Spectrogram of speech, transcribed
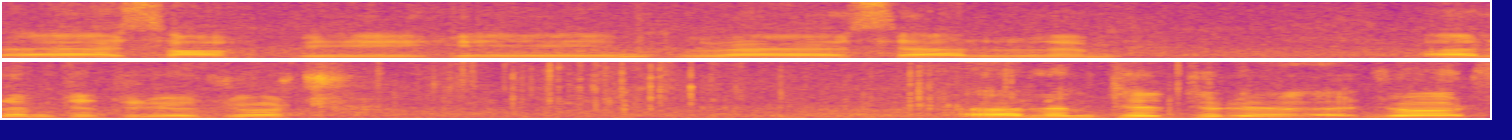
ve sahbihim ve sellem. Elim titriyor George. Elim titriyor George.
